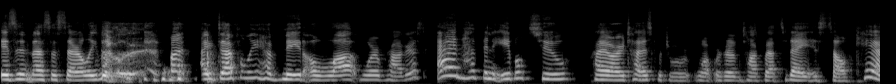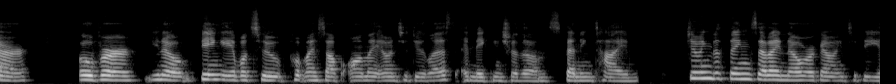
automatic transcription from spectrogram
isn't necessarily the, but I definitely have made a lot more progress and have been able to prioritize, which we're, what we're going to talk about today is self care over, you know, being able to put myself on my own to do list and making sure that I'm spending time doing the things that I know are going to be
